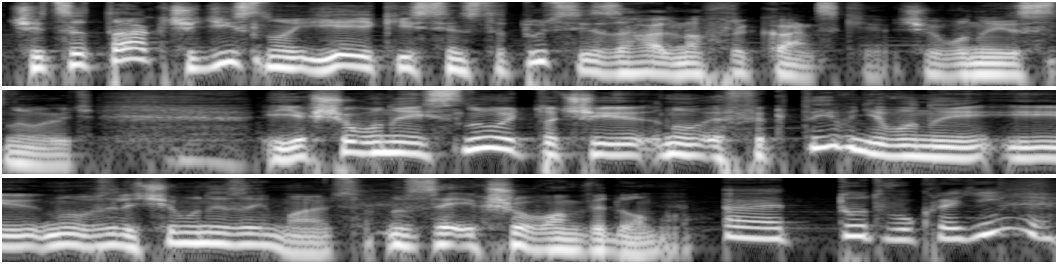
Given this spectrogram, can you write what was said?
Чи це так, чи дійсно є якісь інституції загальноафриканські, чи вони існують? І якщо вони існують, то чи ну, ефективні вони і ну, взагалі, чим вони займаються? Ну, це якщо вам відомо. Е, Тут в Україні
